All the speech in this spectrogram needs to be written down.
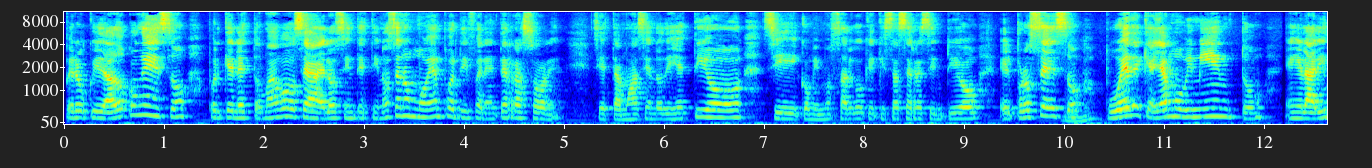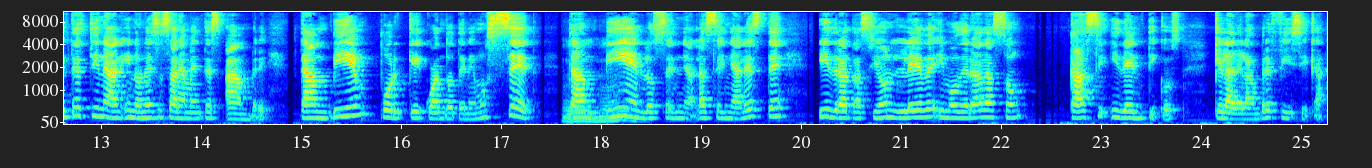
Pero cuidado con eso, porque el estómago, o sea, los intestinos se nos mueven por diferentes razones. Si estamos haciendo digestión, si comimos algo que quizás se resintió el proceso, puede que haya movimiento en el área intestinal y no necesariamente es hambre. También porque cuando tenemos sed, también los las señales de hidratación leve y moderada son casi idénticos que la del hambre física.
